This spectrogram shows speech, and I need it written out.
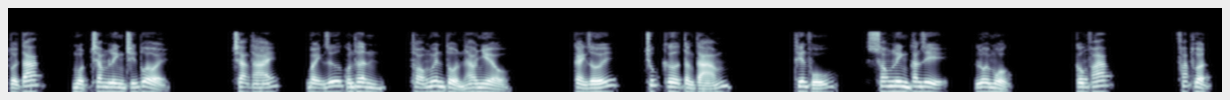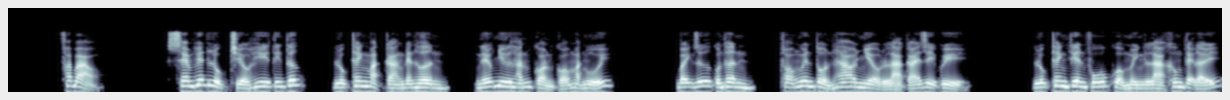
Tuổi tác, 109 tuổi. Trạng thái, bệnh giữ quân thân, thọ nguyên tổn hao nhiều. Cảnh giới, trúc cơ tầng 8. Thiên phú, song linh căn dị, lôi mục. Công pháp, pháp thuật, pháp bảo. Xem hết Lục Triều Hy tin tức, Lục Thanh mặt càng đen hơn, nếu như hắn còn có mặt mũi. Bệnh giữ quân thân, thọ nguyên tổn hao nhiều là cái gì quỷ? Lục Thanh thiên phú của mình là không tệ đấy,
